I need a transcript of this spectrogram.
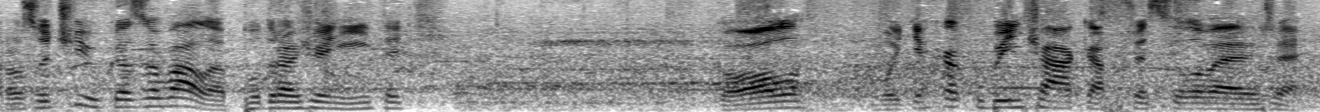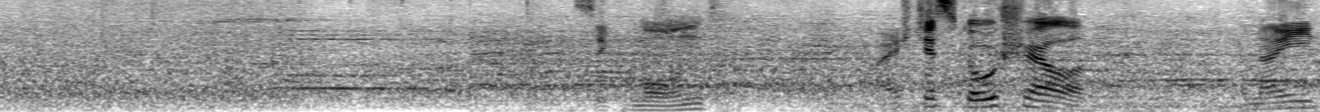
Rozočí ukazoval podražení, teď gol Vojtěcha Kubinčáka v přesilové hře. Sigmund. A ještě zkoušel najít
